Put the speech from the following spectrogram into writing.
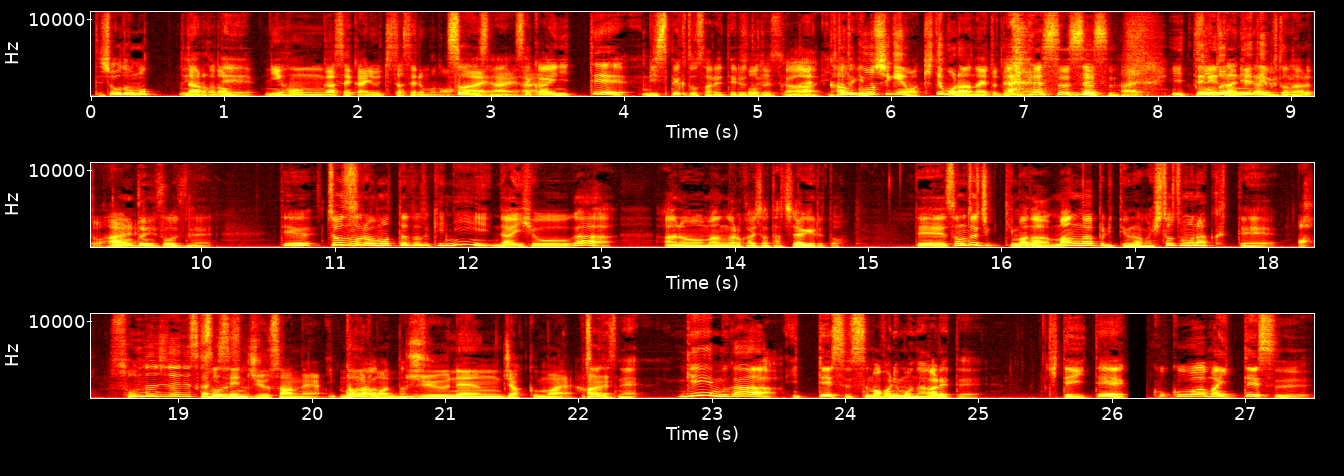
てちょうど思って。なるほど。日本が世界に打ち出せるもの。そうですね、はいはいはい世界に行ってリスペクトされてるといううか、そですよね。観光資源は来てもらわないとできないね。そうそうそうはい行ってネタに出ていくとなると。はい本当にそうですね。で、ちょうどそれを思ってた時に代表が、あの、漫画の会社を立ち上げると。で、その時まだ漫画アプリっていうのが一つもなくて、あ、そんな時代ですか？そうです ?2013 年。一だからまあ個もなかったんです10年弱前。はいそうですね。ゲームが一定数スマホにもう流れてきていて、ここはまあ一定数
